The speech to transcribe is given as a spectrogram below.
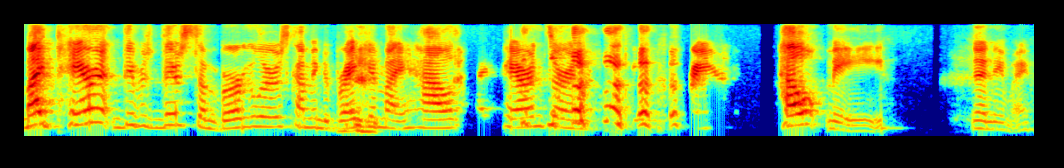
My parent there was there's some burglars coming to break in my house. My parents are in help me. Anyway,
